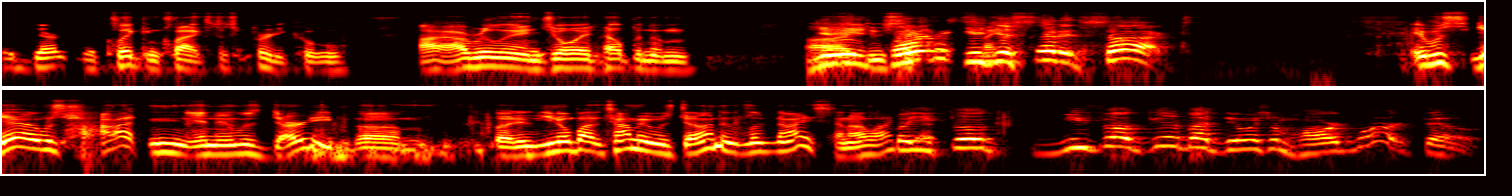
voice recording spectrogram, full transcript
the dirt, the click and clacks was pretty cool. I, I really enjoyed helping them. You uh, do enjoyed it? You just said it sucked. It was yeah, it was hot and, and it was dirty. Um, but you know, by the time it was done, it looked nice, and I liked it. But it. you felt you felt good about doing some hard work though,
